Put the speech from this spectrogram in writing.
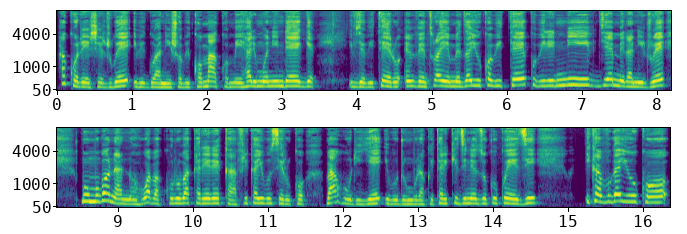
hakoreshejwe ibigwanisho bikomakomeye harimo n'indege. Ibyo bitero M23 yemeza yuko bitekubiri n'ibyemeranijwe mu mubonano w'abakuru b'akarere ka Afurika y'ubuseruko bahuriye i Bujumbura ku itariki zine z'uku kwezi. Ikavuga yuko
